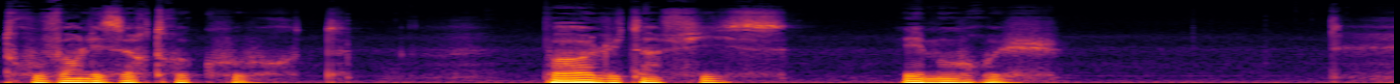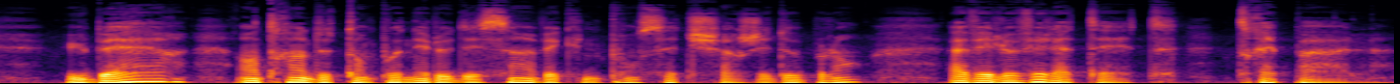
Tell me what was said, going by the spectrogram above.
trouvant les heures trop courtes. Paul eut un fils et mourut. Hubert, en train de tamponner le dessin avec une poncette chargée de blanc, avait levé la tête, très pâle.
